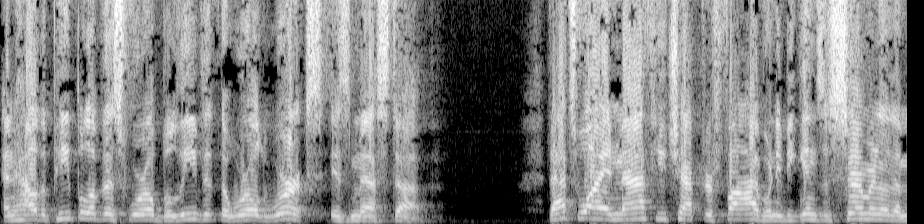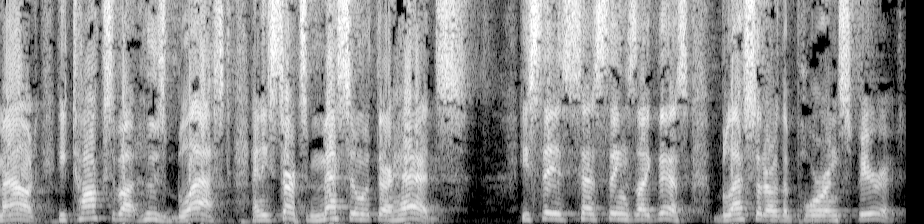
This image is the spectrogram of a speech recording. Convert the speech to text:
and how the people of this world believe that the world works is messed up. That's why in Matthew chapter 5, when he begins the Sermon on the Mount, he talks about who's blessed and he starts messing with their heads. He says things like this Blessed are the poor in spirit.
